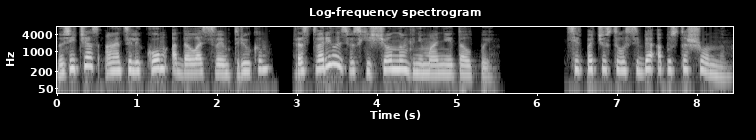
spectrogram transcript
Но сейчас она целиком отдалась своим трюкам, растворилась в восхищенном внимании толпы. Сид почувствовал себя опустошенным.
